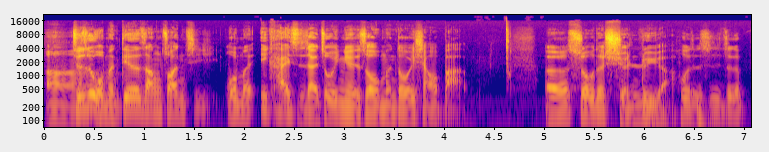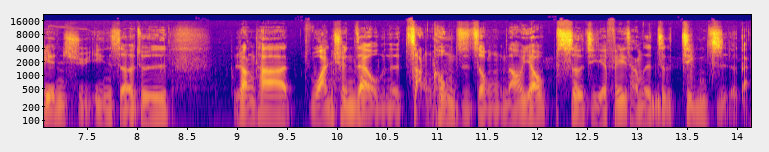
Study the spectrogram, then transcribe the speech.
啊，就是我们第二张专辑，我们一开始在做音乐的时候，我们都会想要把呃所有的旋律啊，或者是这个编曲音色，就是。让它完全在我们的掌控之中，然后要设计的非常的这个精致的感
